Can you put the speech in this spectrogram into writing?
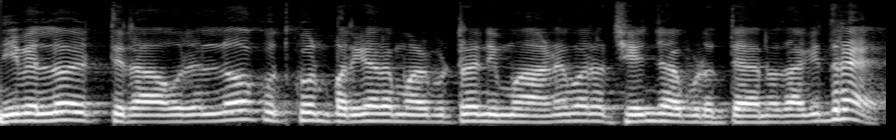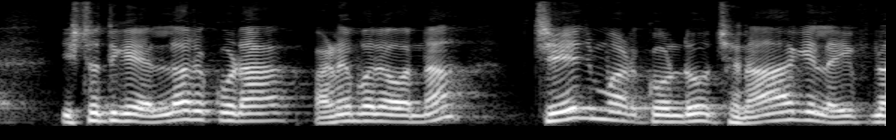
ನೀವೆಲ್ಲೋ ಇರ್ತೀರಾ, ಅವರೆಲ್ಲೋ ಕುತ್ಕೊಂಡು ಪರಿಹಾರ ಮಾಡಿಬಿಟ್ರೆ ನಿಮ್ಮ ಹಣೆಬರ ಚೇಂಜ್ ಆಗಿಬಿಡುತ್ತೆ ಅನ್ನೋದಾಗಿದ್ದರೆ ಇಷ್ಟೊತ್ತಿಗೆ ಎಲ್ಲರೂ ಕೂಡ ಹಣೆಬರವನ್ನು ಚೇಂಜ್ ಮಾಡಿಕೊಂಡು ಚೆನ್ನಾಗಿ ಲೈಫ್ನ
